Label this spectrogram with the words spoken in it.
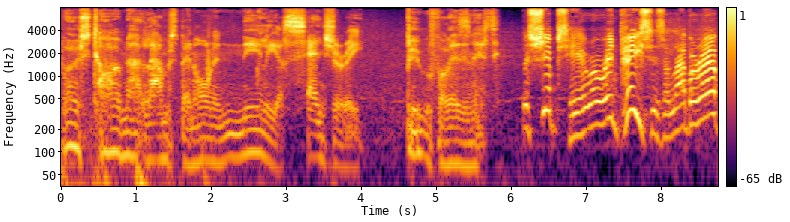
First time that lamp's been on in nearly a century. Beautiful, isn't it? The ships here are in pieces, Elaborap.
